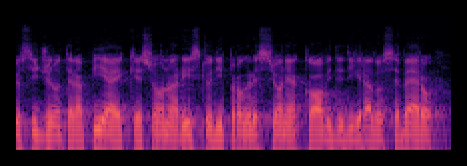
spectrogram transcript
ossigenoterapia e che sono a rischio di progressione a Covid di grado severo.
